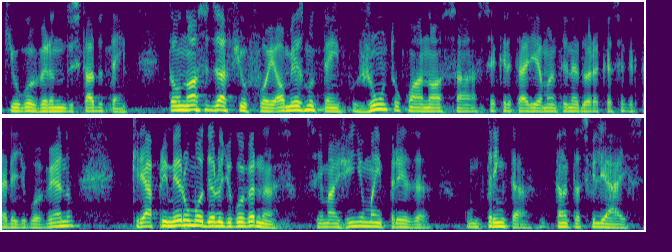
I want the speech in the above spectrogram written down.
que o governo do estado tem. Então nosso desafio foi, ao mesmo tempo, junto com a nossa secretaria mantenedora, que é a Secretaria de Governo, criar primeiro um modelo de governança. Você imagine uma empresa com 30 e tantas filiais,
